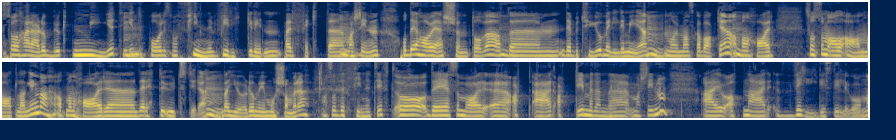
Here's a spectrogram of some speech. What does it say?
Så her er det jo brukt mye tid på liksom å finne virkelig den perfekte maskinen. Og det har jo jeg skjønt, Tove, at um, det betyr jo veldig mye når man skal bake. At man har, sånn som all annen matlaging, da, at man har uh, det rette utstyret. Da gjør det jo mye morsommere. Altså definitivt. Og det som var, uh, art, er artig med denne maskinen, er jo at den er veldig stillegående.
